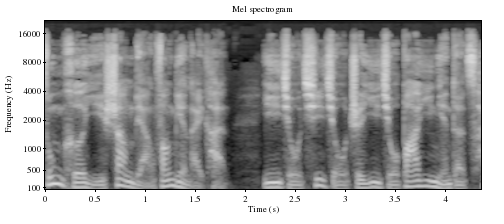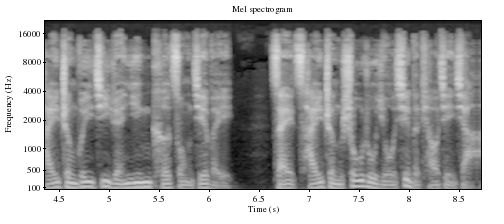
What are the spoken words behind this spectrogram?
综合以上两方面来看。一九七九至一九八一年的财政危机原因可总结为：在财政收入有限的条件下，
